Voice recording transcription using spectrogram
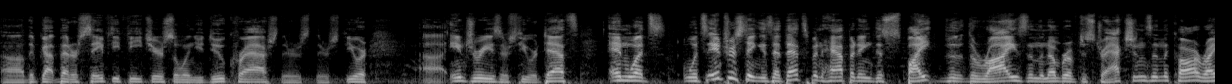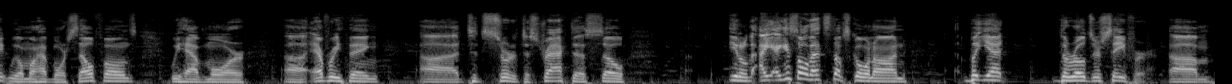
Uh, they've got better safety features, so when you do crash, there's there's fewer uh, injuries, there's fewer deaths. And what's what's interesting is that that's been happening despite the the rise in the number of distractions in the car. Right? We almost have more cell phones, we have more uh, everything uh, to sort of distract us. So, you know, I, I guess all that stuff's going on, but yet the roads are safer. Um,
